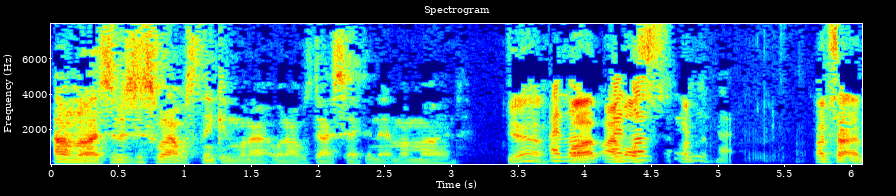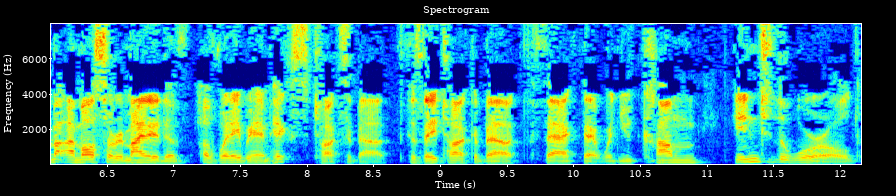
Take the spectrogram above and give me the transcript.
I don't know. It was just what I was thinking when I, when I was dissecting that in my mind. Yeah. I love, well, I'm I also, love, I'm, that. I'm sorry. I'm, I'm also reminded of, of what Abraham Hicks talks about because they talk about the fact that when you come into the world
